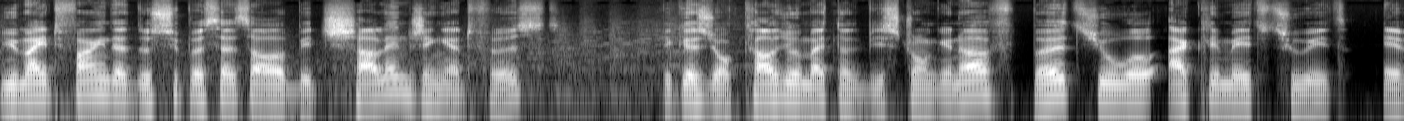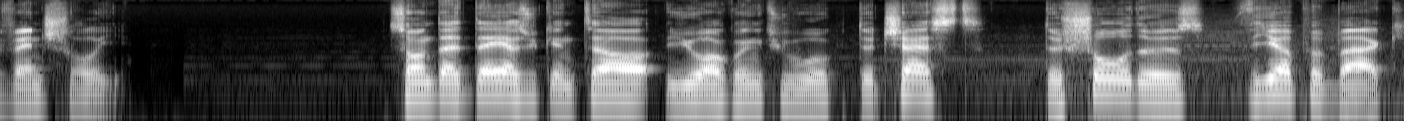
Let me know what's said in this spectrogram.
You might find that the supersets are a bit challenging at first, because your cardio might not be strong enough, but you will acclimate to it eventually. So on that day, as you can tell, you are going to work the chest, the shoulders, the upper back,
